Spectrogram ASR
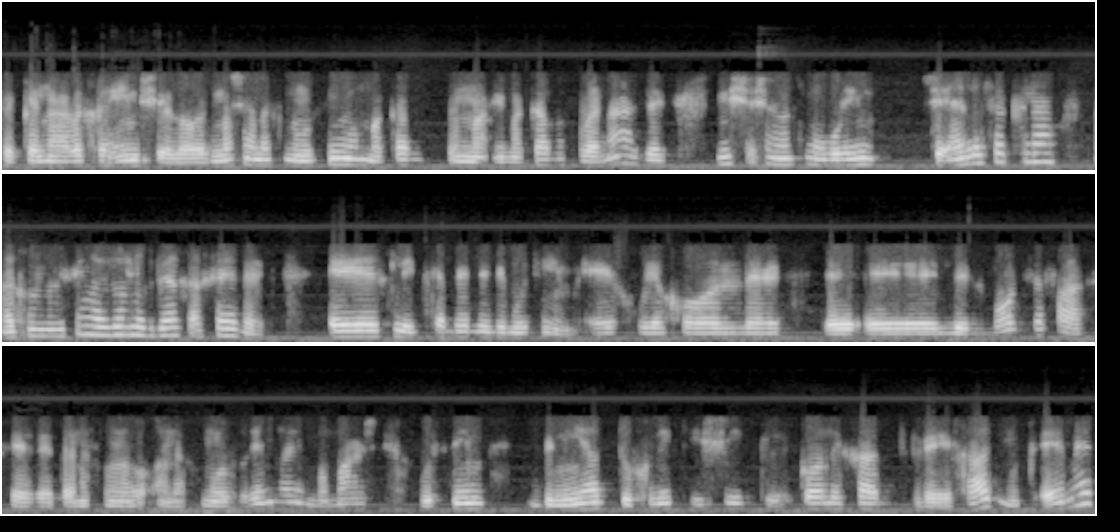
סכנה לחיים שלו, אז מה שאנחנו עושים עם הקו, עם הקו הכוונה זה מישהו שאנחנו רואים שאין לו סכנה, אנחנו מנסים לעזור לו בדרך אחרת. איך להתקבל ללימודים, איך הוא יכול אה, אה, אה, ללמוד שפה אחרת. אנחנו, אנחנו עוזרים להם ממש, עושים בניית תוכנית אישית לכל אחד ואחד, מותאמת.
